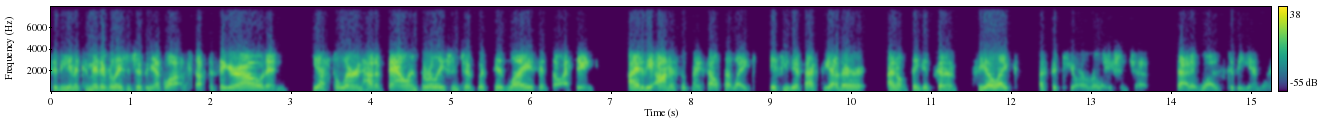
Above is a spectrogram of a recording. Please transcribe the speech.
to be in a committed relationship and he has a lot of stuff to figure out and he has to learn how to balance a relationship with his life. And so I think I had to be honest with myself that like if you get back together, I don't think it's gonna feel like a secure relationship that it was to begin with.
